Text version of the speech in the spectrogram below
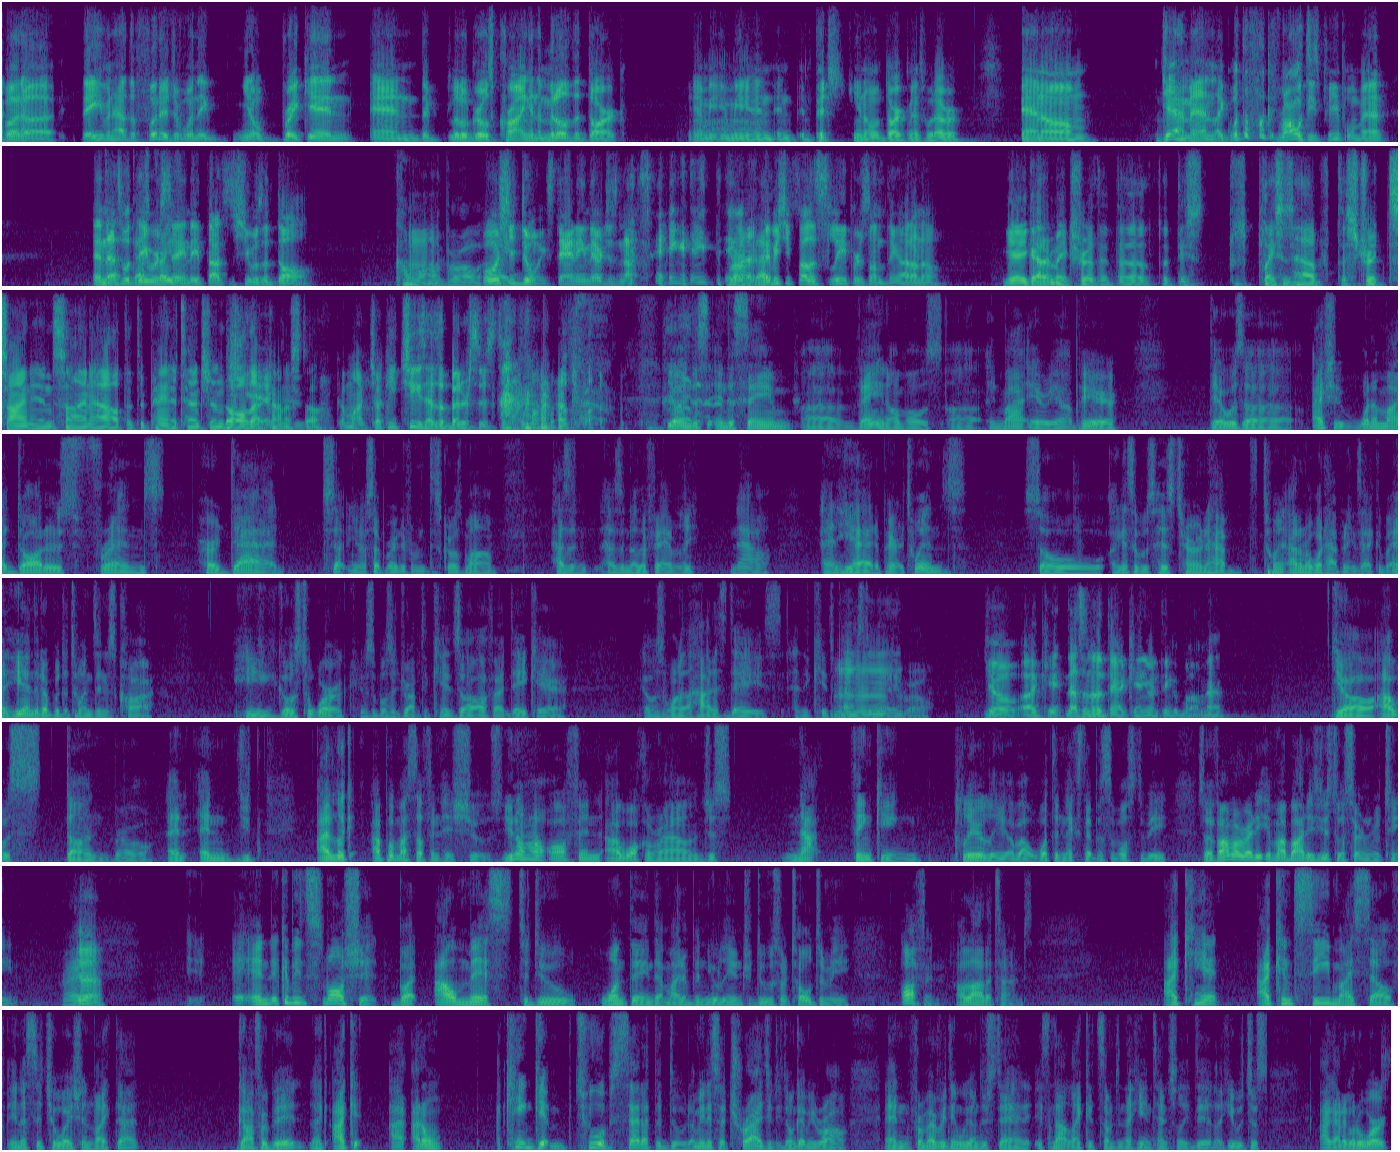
But uh, they even have the footage of when they, you know, break in and the little girl's crying in the middle of the dark. Yeah, I mean, I mean, in, in, in pitch, you know, darkness, whatever. And um, yeah, man, like, what the fuck is wrong with these people, man? And that's That- what they were crazy. saying. They thought she was a doll. Come on, bro. What was she doing? Standing there, just not saying anything. Right. That- Maybe she fell asleep or something. I don't know. Yeah, you got to make sure that the that these places have the strict sign in, sign out, that they're paying attention to all that Yeah, kind of stuff. Come on, Chuck E. Cheese has a better system. Come on, what the fuck? Yo, in the in the same uh, vein, almost uh, in my area up here, there was a actually one of my daughter's friends. Her dad, se- you know, separated from this girl's mom, has an has another family now, and he had a pair of twins. So I guess it was his turn to have the twin. I don't know what happened exactly, but he ended up with the twins in his car. He goes to work. He was supposed to drop the kids off at daycare. It was one of the hottest days, and the kids passed away, Mm. bro. Yo, I can't. That's another thing I can't even think about, man. Yo, I was stunned, bro. And and you, I look, I put myself in his shoes. You know how often I walk around just not thinking clearly about what the next step is supposed to be. So if I'm already, if my body's used to a certain routine, right? Yeah. and it could be small shit, but I'll miss to do one thing that might have been newly introduced or told to me often, a lot of times. I can't I can see myself in a situation like that. God forbid. Like I could I, I don't I can't get too upset at the dude. I mean, it's a tragedy, don't get me wrong. And from everything we understand, it's not like it's something that he intentionally did. Like he was just I gotta go to work.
